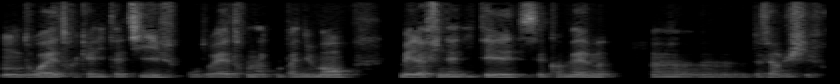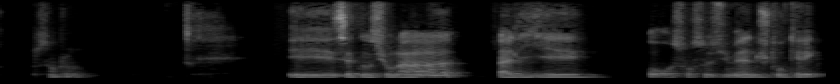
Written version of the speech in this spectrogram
on doit être qualitatif, on doit être en accompagnement, mais la finalité, c'est quand même de faire du chiffre, tout simplement. Et cette notion-là, alliée aux ressources humaines, je trouve qu'elle est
